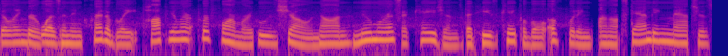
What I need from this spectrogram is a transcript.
Dillinger was an incredibly popular performer who's shown on numerous occasions that he's capable of putting on outstanding matches.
